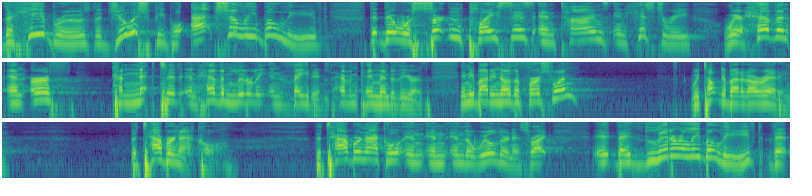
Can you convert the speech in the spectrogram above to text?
The Hebrews, the Jewish people, actually believed that there were certain places and times in history where heaven and earth connected and heaven literally invaded. Heaven came into the earth. Anybody know the first one? We talked about it already. The tabernacle. The tabernacle in, in, in the wilderness, right? It, they literally believed that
